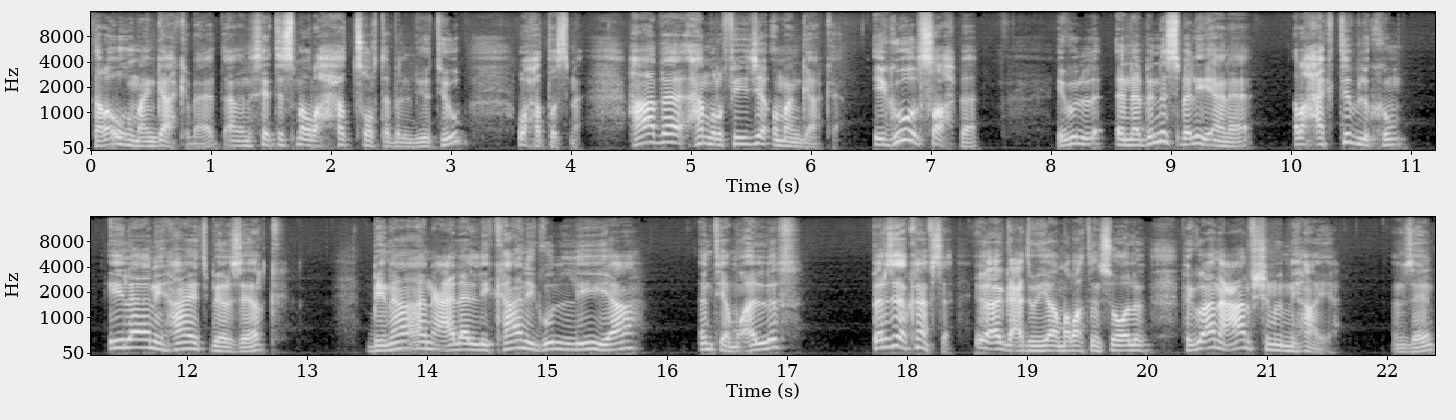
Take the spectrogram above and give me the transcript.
ترى هو مانجاكا بعد. أنا نسيت اسمه وراح أحط صورته باليوتيوب وأحط اسمه. هذا هم رفيجة ومانجاكا. يقول صاحبه يقول ان بالنسبة لي أنا راح أكتب لكم إلى نهاية بيرزيرك بناء على اللي كان يقول لي إياه. أنت يا مؤلف بيرزيرك نفسه اقعد وياه مرات نسولف فيقول أنا عارف شنو النهاية. زين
